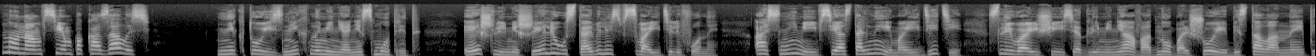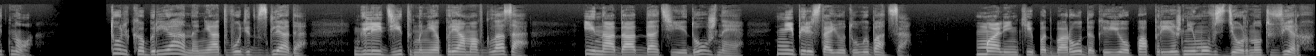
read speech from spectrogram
но нам всем показалось...» Никто из них на меня не смотрит. Эшли и Мишели уставились в свои телефоны, а с ними и все остальные мои дети, сливающиеся для меня в одно большое бесталанное пятно. Только Бриана не отводит взгляда, глядит мне прямо в глаза. И надо отдать ей должное, не перестает улыбаться. Маленький подбородок ее по-прежнему вздернут вверх,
